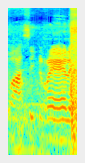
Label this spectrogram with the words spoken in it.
Wah, sih keren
